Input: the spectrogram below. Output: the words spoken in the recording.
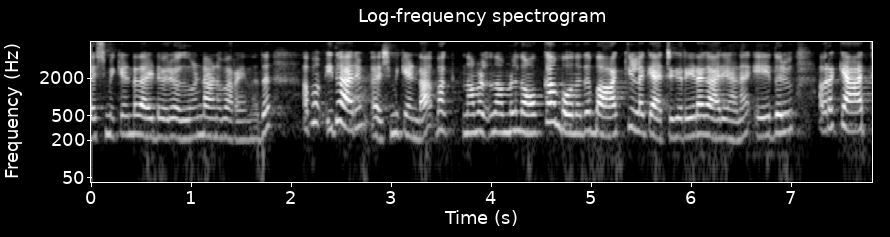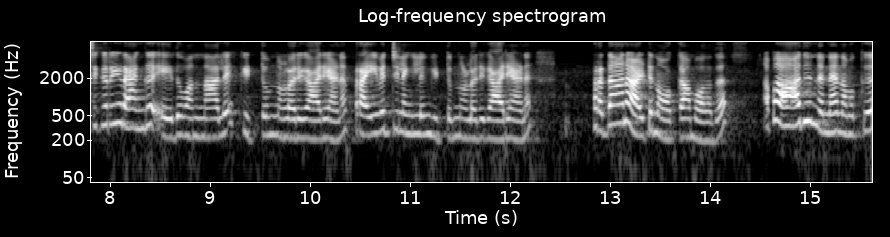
വിഷമിക്കേണ്ടതായിട്ട് വരും. അതുകൊണ്ടാണ് പറയുന്നത്. അപ്പം ഇതാരും വിഷമിക്കേണ്ട. നമ്മൾ നമ്മൾ നോക്കാൻ പോകുന്നത് ബാക്കിയുള്ള കാറ്റഗറിയുടെ കാര്യമാണ്. ഏതൊരു അവരുടെ കാറ്റഗറി റാങ്ക് ഏത് വന്നാൽ കിട്ടും എന്നുള്ളൊരു കാര്യമാണ്. പ്രൈവറ്റിലെങ്കിലും കിട്ടും എന്നുള്ളൊരു കാര്യമാണ്. പ്രധാനമായിട്ട് നോക്കാൻ പോകുന്നത്. അപ്പോൾ ആദ്യം തന്നെ നമുക്ക്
